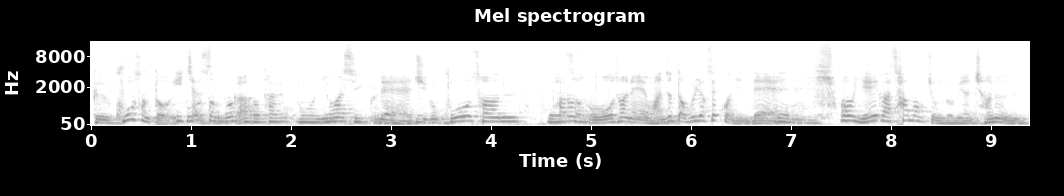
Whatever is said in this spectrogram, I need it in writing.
그 9호선도 있지 9호선도 않습니까? 바로 탈, 어, 이용할 수 있고요. 네, 지금 9호선, 8호, 5호선에 완전 더블 역세권인데, 네네. 어, 얘가 3억 정도면 저는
